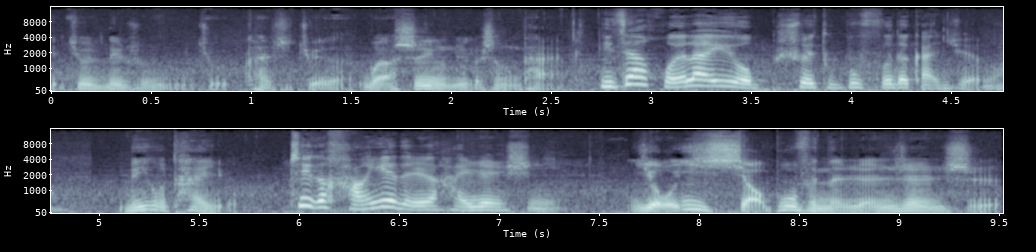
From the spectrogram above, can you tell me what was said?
也就是那时候就开始觉得我要适应这个生态。你再回来又有水土不服的感觉吗？没有太有。这个行业的人还认识你？有一小部分的人认识，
